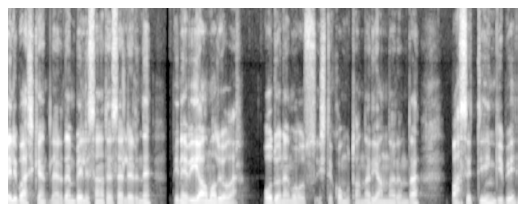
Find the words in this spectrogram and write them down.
belli başkentlerden belli sanat eserlerini bir nevi yağmalıyorlar. O dönem o işte komutanlar yanlarında bahsettiğin gibi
